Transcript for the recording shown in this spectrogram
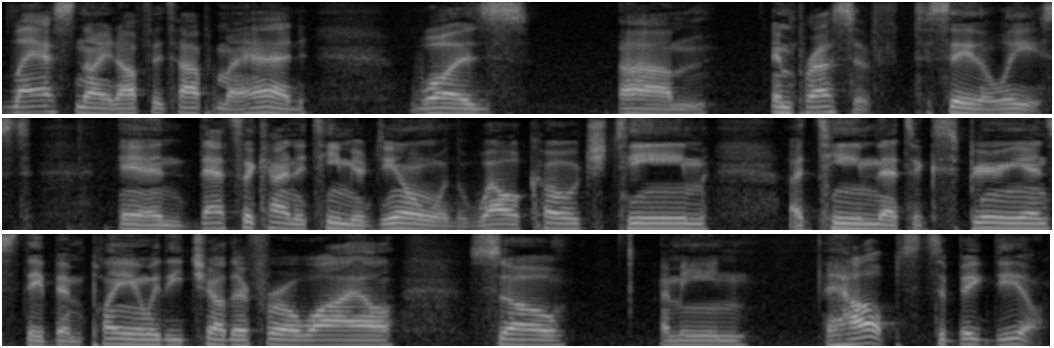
last night, off the top of my head, was um, impressive to say the least. And that's the kind of team you're dealing with a well coached team, a team that's experienced. They've been playing with each other for a while. So, I mean, it helps. It's a big deal.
